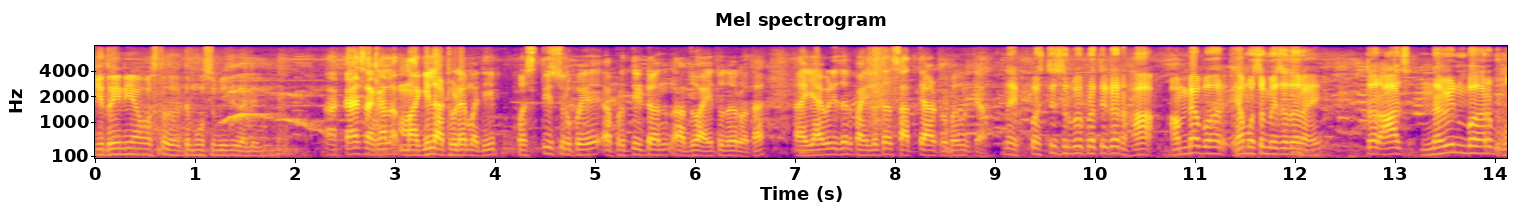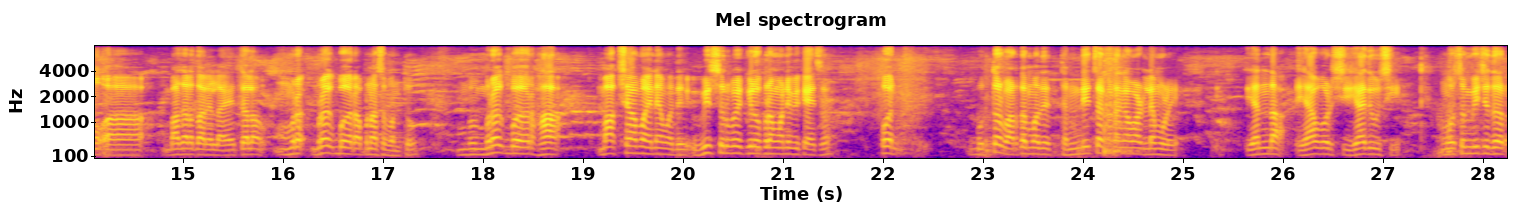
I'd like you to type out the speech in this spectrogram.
ही दयनीय अवस्था सध्या मोसंबीची झालेली काय सांगाल? मागील आठवड्यामध्ये पस्तीस रुपये प्रति टन जो आहे तो दर होता. यावेळी जर पाहिलं तर सात ते आठ रुपये होत्या नाही पस्तीस रुपये प्रति टन हा आंब्या बहर ह्या मोसंबीचा दर आहे. तर आज नवीन बहर मो- अं, बाजारात आलेला आहे. त्याला म्र मृग बहर आपण असं म्हणतो. म- मृग बहर हा मागच्या महिन्यामध्ये वीस रुपये किलोप्रमाणे विकायचं. पण उत्तर भारतामध्ये थंडीचा कडाका वाढल्यामुळे यंदा ह्या वर्षी ह्या दिवशी मोसंबीचे दर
